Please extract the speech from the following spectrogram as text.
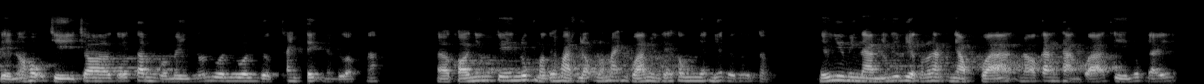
để nó hỗ trì cho cái tâm của mình nó luôn luôn được thanh tịnh là được Ờ, có những cái lúc mà cái hoạt động nó mạnh quá mình sẽ không nhận biết được hơi thở. Nếu như mình làm những cái việc nó nặng nhọc quá nó căng thẳng quá thì lúc đấy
